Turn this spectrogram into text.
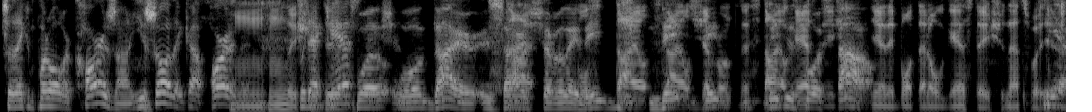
so they can put all their cars on it. You saw they got part of it. Mhm, they With that did. gas Well, station. well, Dyer is Dyer Chevrolet. Well, They style, they- style, they- Chevrolet, the style just gas bought station. Style. Yeah, they bought that old gas station. That's what. Yeah, Yeah.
